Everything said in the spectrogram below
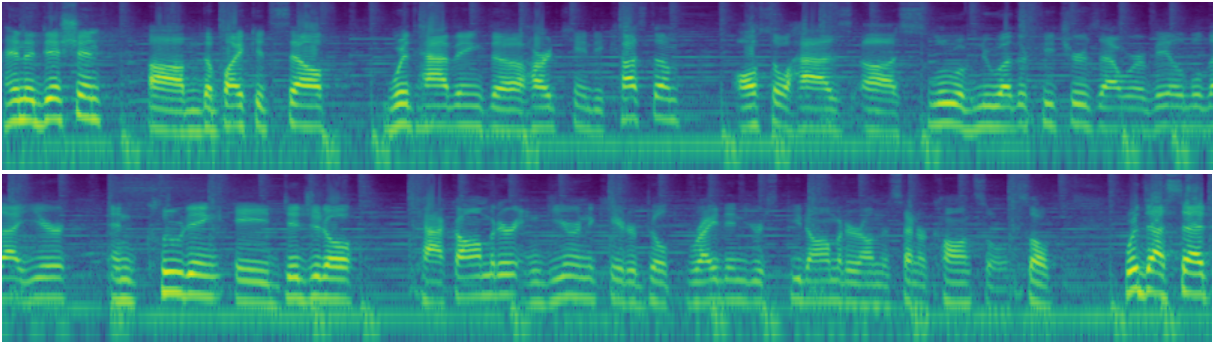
In addition, um, the bike itself, with having the Hard Candy Custom, also has a slew of new other features that were available that year, including a digital tachometer and gear indicator built right into your speedometer on the center console. So with that said,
